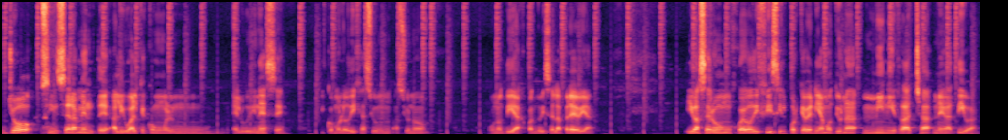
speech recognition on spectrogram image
Yo, sinceramente, al igual que con el, Udinese, y como lo dije hace, un, hace unos, unos días cuando hice la previa, iba a ser un juego difícil porque veníamos de una mini racha negativa.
